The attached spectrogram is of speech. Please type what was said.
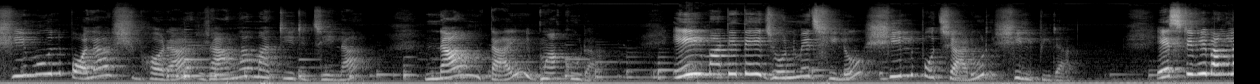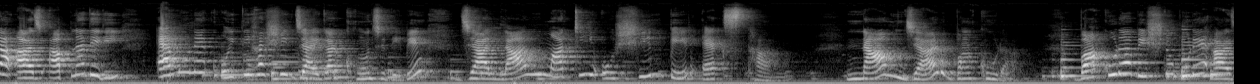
শিমুল পলাশ ভরা রাঙামাটির জেলা, নাম তাই বাঁকুড়া। এই মাটিতেই জন্মেছিল শিল্প চারুর শিল্পীরা এসটিভি বাংলা আজ আপনাদেরই এমন এক ঐতিহাসিক জায়গার খোঁজ দেবে, যা লাল মাটি ও শিল্পের এক স্থান। নাম যার বাঁকুড়া। বাঁকুড়া, বিষ্ণুপুরে আজ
